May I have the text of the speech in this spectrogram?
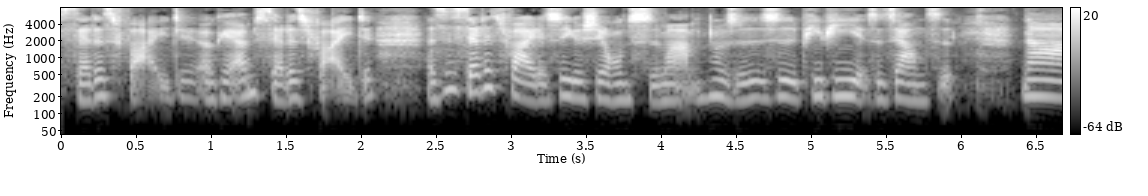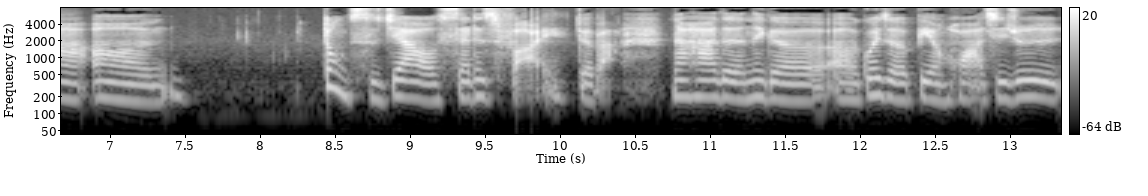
satisfied。OK, I'm satisfied。可是 satisfied 是一个形容词嘛，或者是是 PP 也是这样子。那嗯。动词叫 satisfy，对吧？那它的那个呃规则变化，其实就是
